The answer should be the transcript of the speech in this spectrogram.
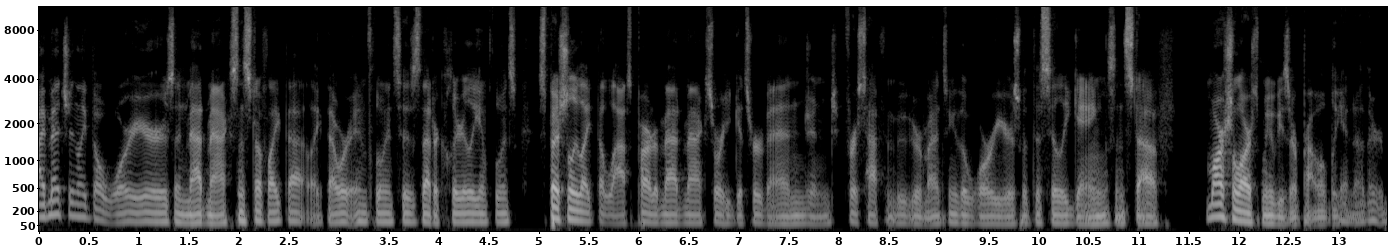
I mentioned like the Warriors and Mad Max and stuff like that. Like that were influences that are clearly influenced, especially like the last part of Mad Max where he gets revenge and first half of the movie reminds me of the Warriors with the silly gangs and stuff. Martial arts movies are probably another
